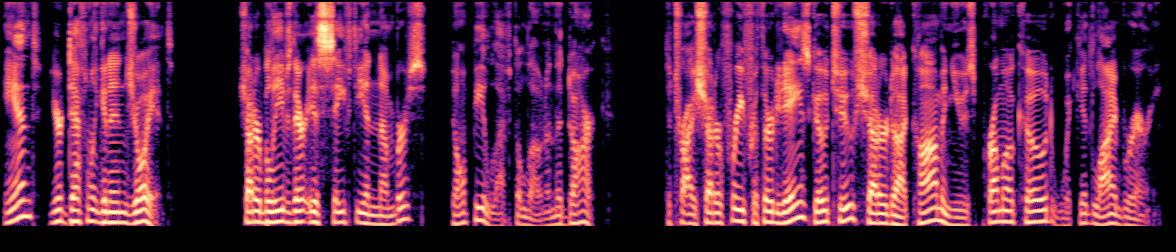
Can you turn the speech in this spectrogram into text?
And you're definitely going to enjoy it. Shudder believes there is safety in numbers. Don't be left alone in the dark. To try Shudder free for 30 days, go to shudder.com and use promo code Wicked Library.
